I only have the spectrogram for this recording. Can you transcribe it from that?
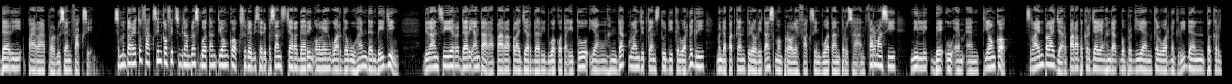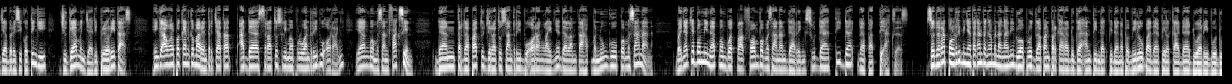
dari para produsen vaksin. Sementara itu, vaksin COVID-19 buatan Tiongkok sudah bisa dipesan secara daring oleh warga Wuhan dan Beijing. Dilansir dari antara para pelajar dari dua kota itu yang hendak melanjutkan studi ke luar negeri mendapatkan prioritas memperoleh vaksin buatan perusahaan farmasi milik BUMN Tiongkok. Selain pelajar, para pekerja yang hendak bepergian ke luar negeri dan pekerja berisiko tinggi juga menjadi prioritas. Hingga awal pekan kemarin tercatat ada 150-an ribu orang yang memesan vaksin dan terdapat 700-an ribu orang lainnya dalam tahap menunggu pemesanan. Banyaknya peminat membuat platform pemesanan daring sudah tidak dapat diakses. Saudara Polri menyatakan tengah menangani 28 perkara dugaan tindak pidana pemilu pada Pilkada 2020.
